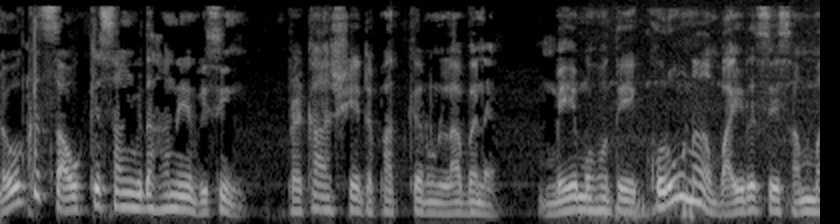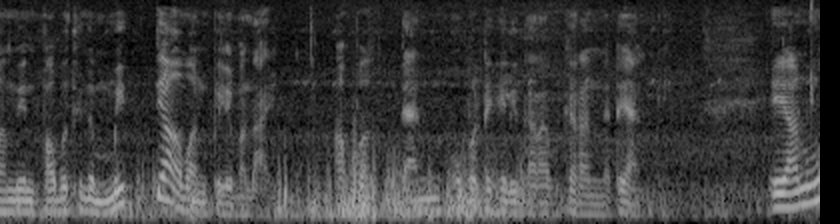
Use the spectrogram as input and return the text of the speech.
ලෝක සෞඛ්‍ය සංවිධානය විසින් ප්‍රකාශයට පත් කරනු ලබන මේ මොහොතේ කොරුණා වෛරසය සම්බන්ධයෙන් පවතින මිත්‍යාවන් පිළිබඳයි අප දැන් ඔබට හෙළිදරව් කරන්නට යන්නේ. ඒ අනුව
